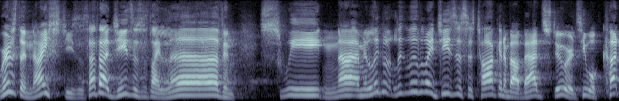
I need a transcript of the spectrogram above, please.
Where's the nice Jesus? I thought Jesus was like love and sweet and not. I mean, look, look, look at the way Jesus is talking about bad stewards. He will cut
